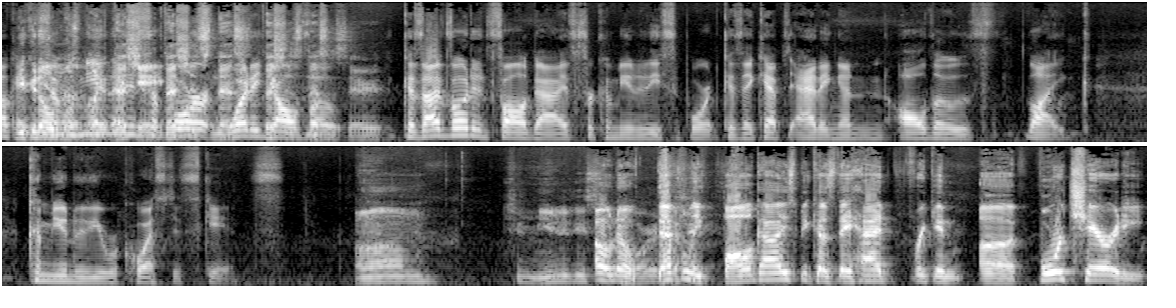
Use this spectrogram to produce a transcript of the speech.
Okay, you could so almost play that community game. That's Support, just nec- what did y'all vote? necessary. Because I voted Fall Guys for community support because they kept adding in all those like community requested skins. Um, community. Oh no, definitely Fall Guys because they had freaking uh for charity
